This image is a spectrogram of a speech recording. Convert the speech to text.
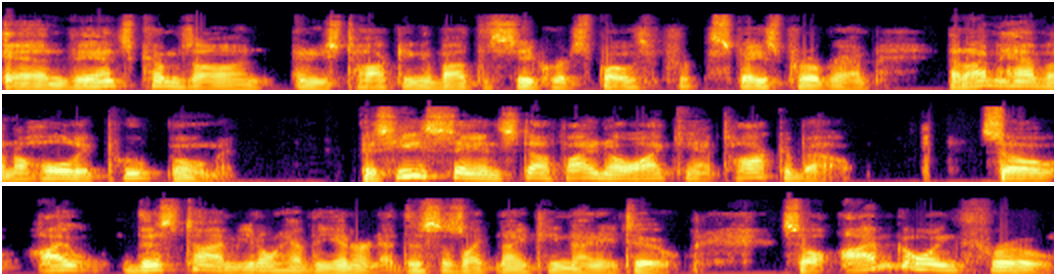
And Vance comes on and he's talking about the secret space program. And I'm having a holy poop moment because he's saying stuff I know I can't talk about. So I, this time you don't have the internet. This is like 1992. So I'm going through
